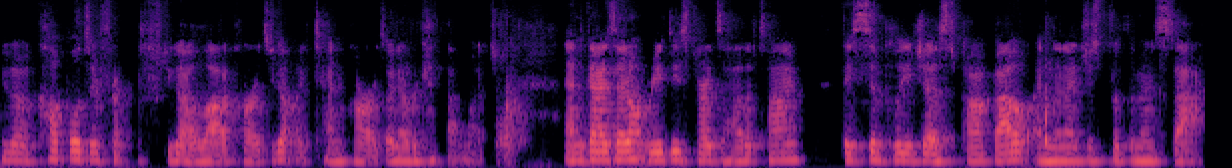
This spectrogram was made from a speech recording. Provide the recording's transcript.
you have a couple different you got a lot of cards you got like 10 cards i never get that much and guys i don't read these cards ahead of time they simply just pop out and then i just put them in a stack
